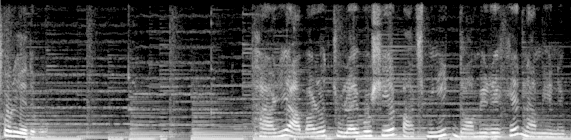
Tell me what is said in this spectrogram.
ছড়িয়ে দেব। হাঁড়ি আবারও চুলায় বসিয়ে পাঁচ মিনিট দমে রেখে নামিয়ে নেব।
